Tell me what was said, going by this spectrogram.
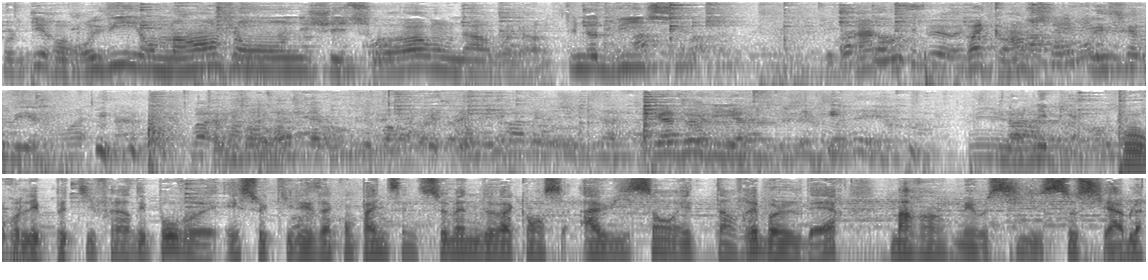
Faut le dire, on revit, on mange, on est chez soi, on a, voilà, une autre vie. Hein? Vacances, les servir. Ça va, toi Bienvenue. Non, on est bien. Pour les petits frères des pauvres et ceux qui les accompagnent, cette semaine de vacances à 800 est un vrai bol d'air, marin mais aussi sociable,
